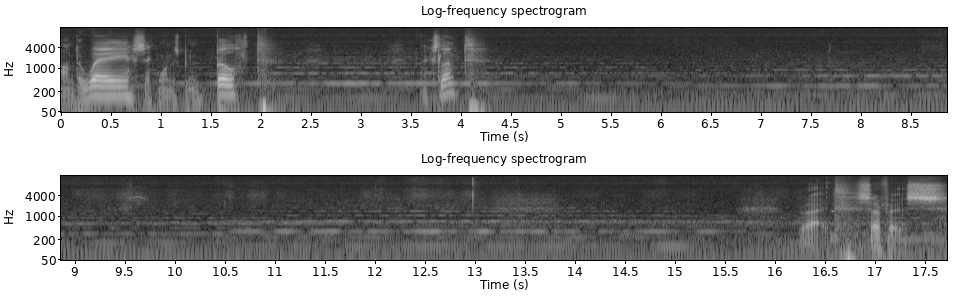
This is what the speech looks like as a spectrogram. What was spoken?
on the way, second one is being built. Excellent. Right, surface.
